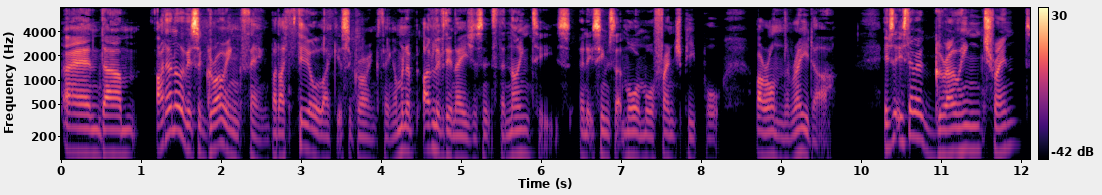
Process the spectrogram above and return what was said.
And um, I don't know if it's a growing thing, but I feel like it's a growing thing. I mean, I've lived in Asia since the 90s, and it seems that more and more French people are on the radar. Is, is there a growing trend,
